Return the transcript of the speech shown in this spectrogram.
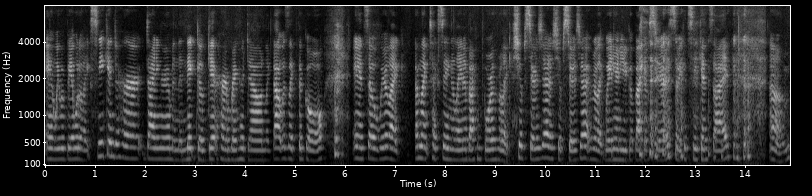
and we would be able to like sneak into her dining room, and then Nick go get her and bring her down. Like that was like the goal, and so we are like. I'm like texting Elena back and forth. We're like, is she upstairs yet? Is she upstairs yet? And we're like waiting on you to go back upstairs so we could sneak inside. Um,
